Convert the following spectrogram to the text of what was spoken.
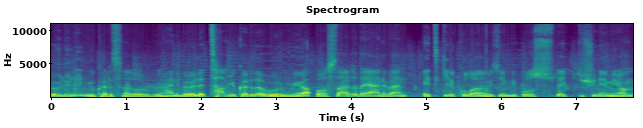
önünün yukarısına doğru vuruyor. Hani böyle tam yukarıda vurmuyor. Bosslarda da yani ben etkili kullanabileceğim bir boss pek düşünemiyorum.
